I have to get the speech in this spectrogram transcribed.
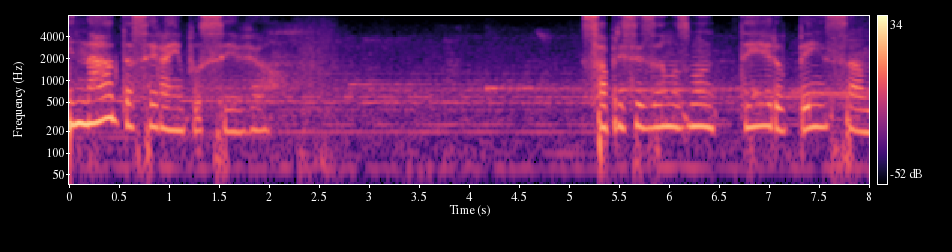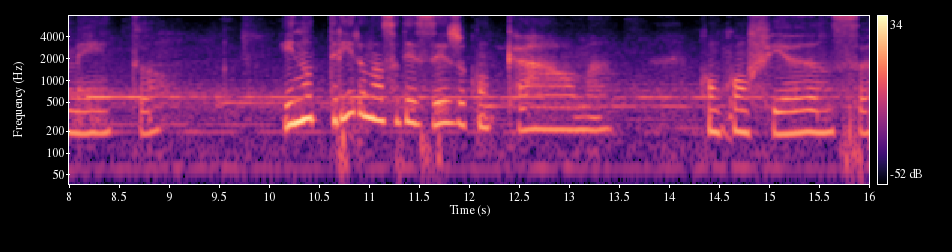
e nada será impossível. Só precisamos manter o pensamento e nutrir o nosso desejo com calma, com confiança,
